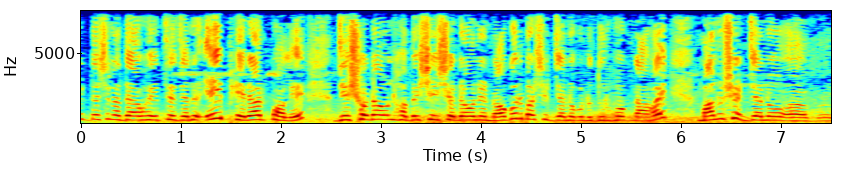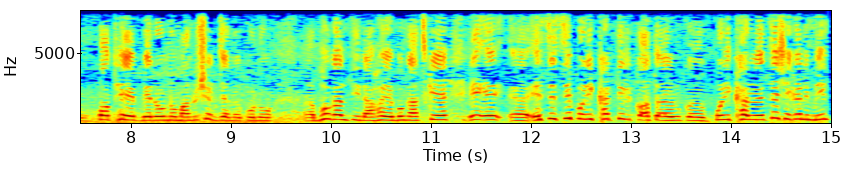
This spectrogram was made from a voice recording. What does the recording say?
নির্দেশনা দেওয়া হয়েছে যেন এই ফেরার ফলে যে শোডাউন হবে, সেই শোডাউনে নগরবাসীর যেন কোনো দুর্ভোগ না হয়, মানুষের যেন পথে বেরোনো, মানুষের যেন কোনো ভোগান্তি না হয় এবং আজকে এসএসসি পরীক্ষার্থীর কথা পরীক্ষা রয়েছে, সেখানে মেন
